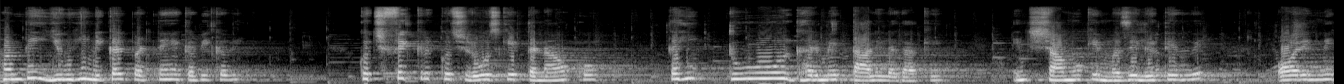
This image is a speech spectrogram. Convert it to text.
हम भी यूँ ही निकल पड़ते हैं कभी कभी कुछ फ़िक्र, कुछ रोज के तनाव को कहीं दूर घर में ताले लगा के, इन शामों के मज़े लेते हुए और इनमें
